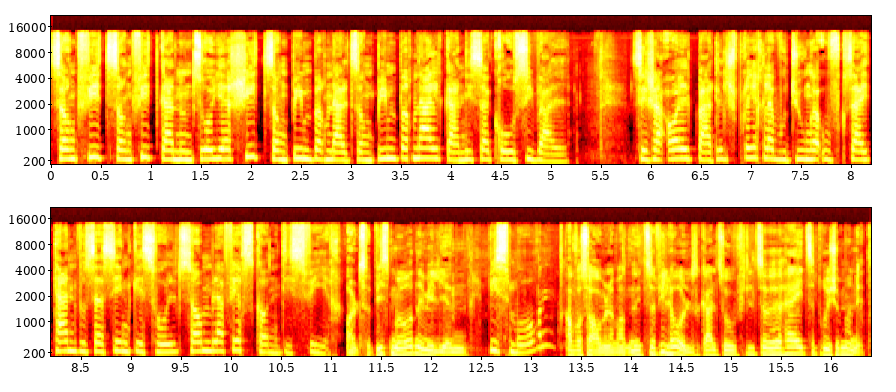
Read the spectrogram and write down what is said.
St. Fit, St. Fit, kann uns so ja shit. St. Bimbernal, St. Bimbernal, kann ist eine große Wall. Es ist ein altes Badelsprechler, wo die Jungen aufgesagt haben, wo sie sind, Holz sammeln fürs Kondisvier. Also bis morgen, Emilien. Bis morgen? Aber sammeln wir nicht so viel Holz, gell? So viel zu heizen brauchen wir nicht.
